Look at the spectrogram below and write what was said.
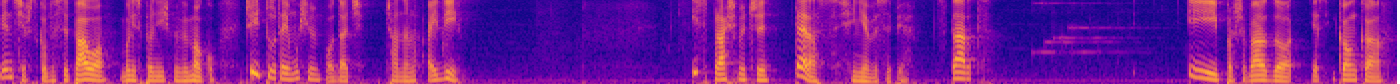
więc się wszystko wysypało, bo nie spełniliśmy wymogu. Czyli tutaj musimy podać channel ID. I sprawdźmy, czy teraz się nie wysypie. Start. I proszę bardzo, jest ikonka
